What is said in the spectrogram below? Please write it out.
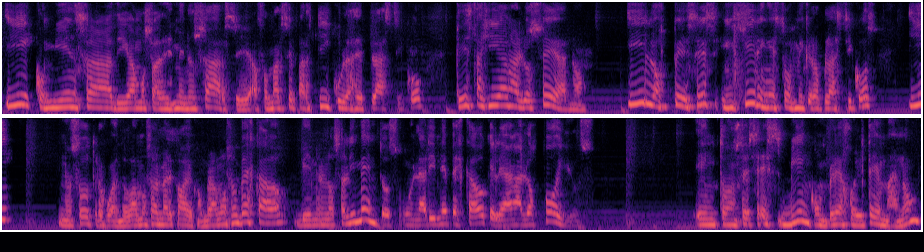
Y comienza, digamos, a desmenuzarse, a formarse partículas de plástico que estas llegan al océano. Y los peces ingieren estos microplásticos y nosotros cuando vamos al mercado y compramos un pescado, vienen los alimentos o la harina de pescado que le dan a los pollos. Entonces es bien complejo el tema, ¿no?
